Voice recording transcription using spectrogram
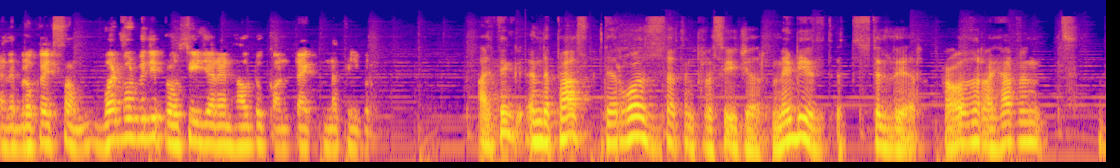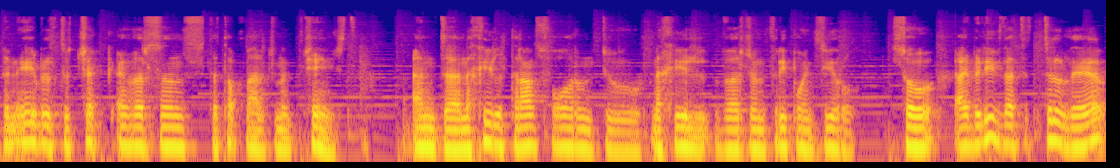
as a brokerage firm, what would be the procedure and how to contact Nakheel Group? I think in the past there was certain procedure. Maybe it's still there. However, I haven't been able to check ever since the top management changed and uh, Nakheel transformed to Nakheel version 3.0. So I believe that it's still there.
